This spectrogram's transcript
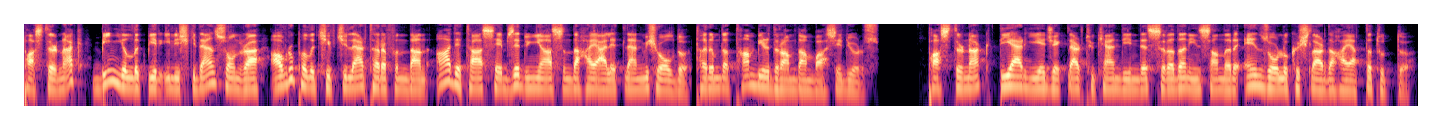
Pastırnak, bin yıllık bir ilişkiden sonra Avrupalı çiftçiler tarafından adeta sebze dünyasında hayaletlenmiş oldu. Tarımda tam bir dramdan bahsediyoruz. Pastırnak, diğer yiyecekler tükendiğinde sıradan insanları en zorlu kışlarda hayatta tuttu.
